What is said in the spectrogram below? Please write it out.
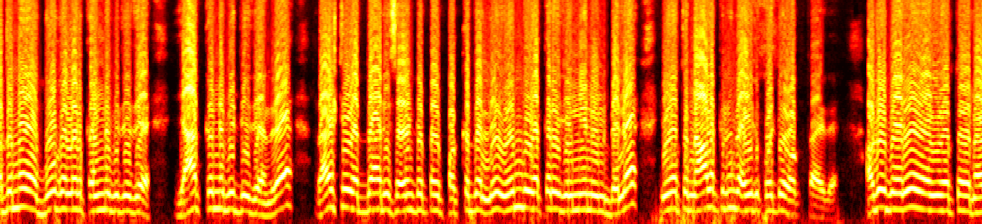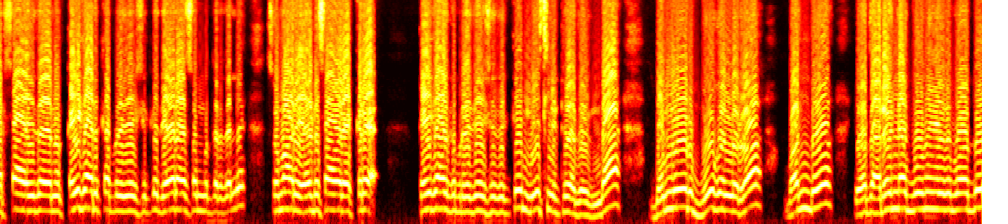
ಅದನ್ನು ಭೂಗಳ್ಳರು ಕಣ್ಣು ಬಿದ್ದಿದೆ. ಯಾಕೆ ಕಣ್ಣು ಬಿದ್ದಿದೆ ಅಂದ್ರೆ ರಾಷ್ಟ್ರೀಯ ಹೆದ್ದಾರಿ ಸೆವೆಂಟಿ ಫೈವ್ ಪಕ್ಕದಲ್ಲಿ ಒಂದು ಎಕರೆ ಜಮೀನಿನ ಬೆಲೆ ಇವತ್ತು ನಾಲ್ಕರಿಂದ ಐದು ಕೋಟಿ ಹೋಗ್ತಾ ಇದೆ. ಅದು ಬೇರೆ ಇವತ್ತು ನರ್ಸ ಇದು ಕೈಗಾರಿಕಾ ಪ್ರದೇಶಕ್ಕೆ ದೇವರಾಯ ಸಮುದ್ರದಲ್ಲಿ ಸುಮಾರು ಎರಡು ಸಾವಿರ ಎಕರೆ ಕೈಗಾರಿಕಾ ಪ್ರದೇಶಕ್ಕೆ ಮೀಸಲಿಟ್ಟಿರೋದ್ರಿಂದ ಬೆಂಗಳೂರು, ಭೂಗಳ್ಳರು ಬಂದು ಇವತ್ತು ಅರಣ್ಯ ಭೂಮಿ ಇರ್ಬೋದು,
